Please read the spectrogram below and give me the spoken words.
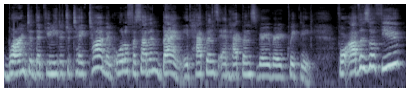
warranted that you needed to take time and all of a sudden bang it happens and happens very very quickly. For others of you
